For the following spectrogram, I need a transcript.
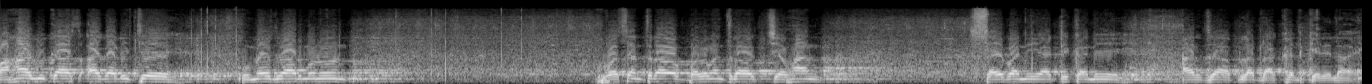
महाविकास आघाडीचे उमेदवार म्हणून वसंतराव बळवंतराव चव्हाण साहेबांनी या ठिकाणी अर्ज आपला दाखल केलेला आहे.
